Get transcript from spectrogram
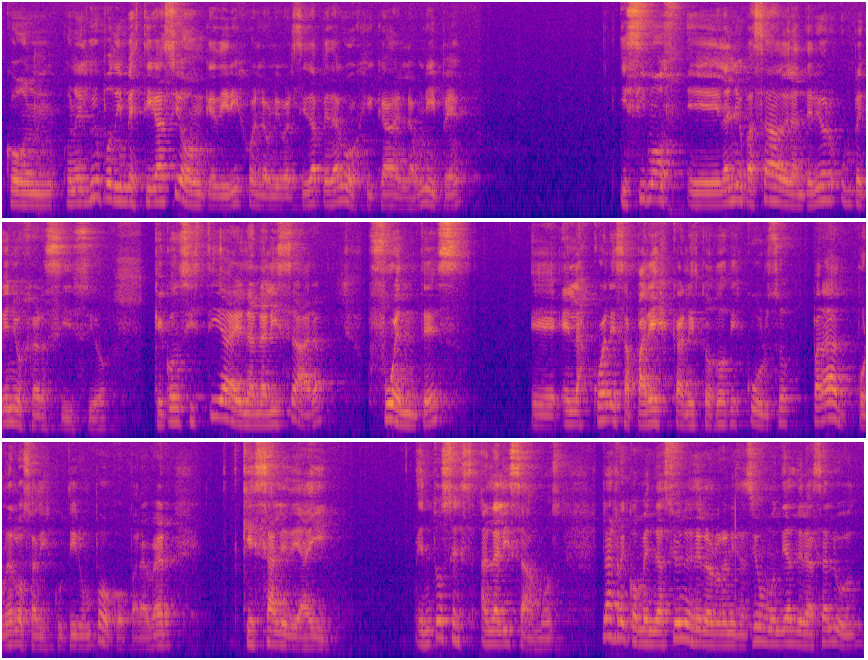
Con, el grupo de investigación que dirijo en la Universidad Pedagógica, en la UNIPE, hicimos eh, el año pasado, el anterior, un pequeño ejercicio que consistía en analizar fuentes eh, en las cuales aparezcan estos dos discursos para ponerlos a discutir un poco, para ver qué sale de ahí. Entonces analizamos las recomendaciones de la Organización Mundial de la Salud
